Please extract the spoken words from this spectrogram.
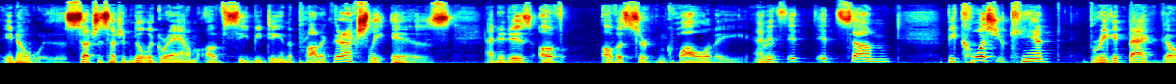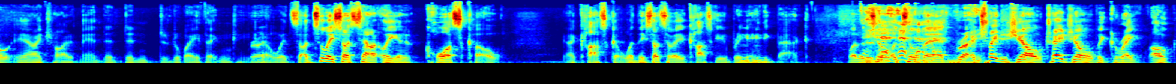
you know such and such a milligram of CBD in the product, there actually is, and it is of of a certain quality, and it's it it's um because you can't bring it back and go yeah I tried it man. It didn't do the way thing. You Right. know it's until they start selling it at Costco at Costco. When they start selling at Costco, you bring mm-hmm. anything back. But until until then, Right. Trader Joe, Trader Joe will be great. Oh,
